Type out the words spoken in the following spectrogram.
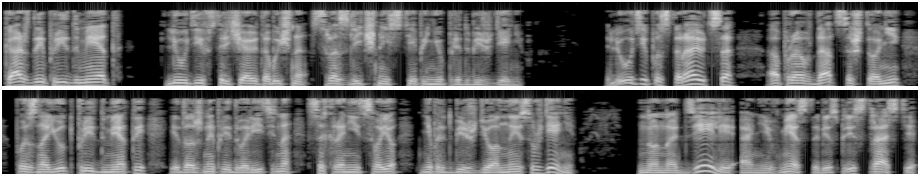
каждый предмет люди встречают обычно с различной степенью предубеждения. Люди постараются оправдаться, что они познают предметы и должны предварительно сохранить свое непредубежденное суждение. Но на деле они вместо беспристрастия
